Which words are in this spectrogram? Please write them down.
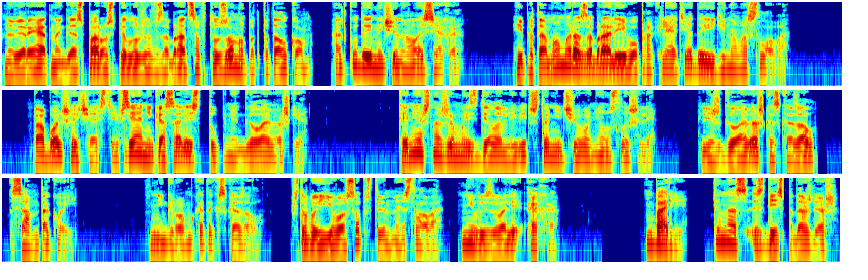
но, вероятно, Гаспар успел уже взобраться в ту зону под потолком, откуда и начиналась эхо. И потому мы разобрали его проклятие до единого слова. По большей части все они касались тупня головешки. Конечно же, мы сделали вид, что ничего не услышали. Лишь головешка сказал «сам такой». Негромко так сказал, чтобы его собственные слова не вызвали эхо. «Барри, ты нас здесь подождешь».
